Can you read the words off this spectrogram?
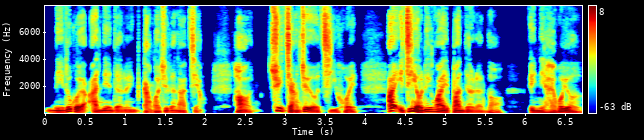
你如果有暗恋的人，赶快去跟他讲，好、去讲就有机会啊。已经有另外一半的人哦，诶你还会有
